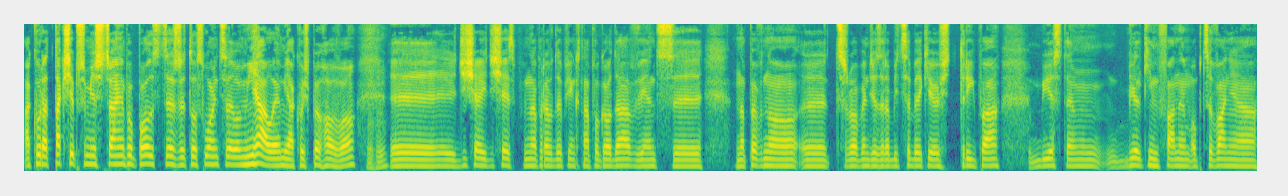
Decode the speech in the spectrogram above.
akurat tak się przemieszczałem po Polsce, że to słońce omijałem jakoś pechowo. Yy, dzisiaj, dzisiaj jest naprawdę piękna pogoda, więc na pewno yy, trzeba będzie zrobić sobie jakiegoś tripa. Jestem wielkim fanem obcowania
